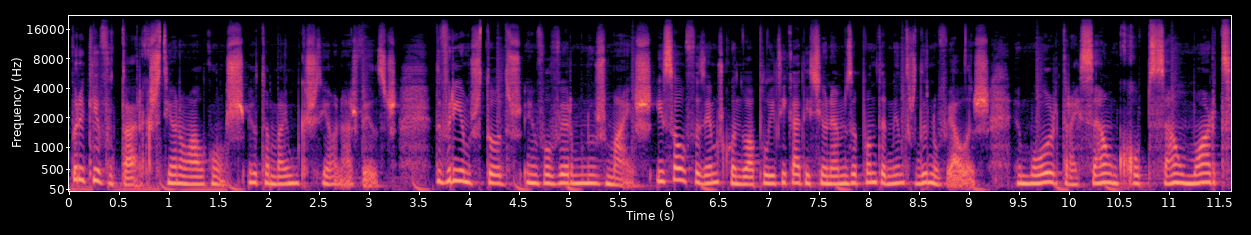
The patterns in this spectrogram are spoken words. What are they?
Para que votar? Questionam alguns. Eu também me questiono às vezes. Deveríamos todos envolver-nos mais e só o fazemos quando à política adicionamos apontamentos de novelas: amor, traição, corrupção, morte.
